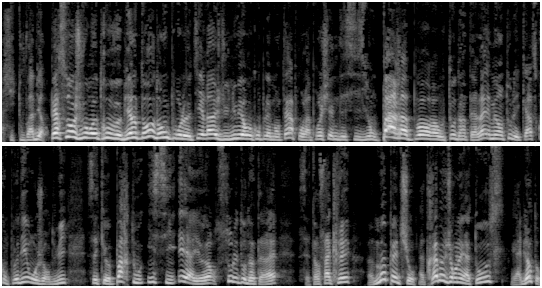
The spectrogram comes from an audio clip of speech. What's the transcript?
si tout va bien. Perso, je vous retrouve bientôt donc pour le tirage du numéro complémentaire pour la prochaine décision par rapport au taux d'intérêt. Mais en tous les cas, ce qu'on peut dire aujourd'hui, c'est que partout ici et ailleurs, sous les taux d'intérêt, c'est un sacré Show. Une très bonne journée à tous et à bientôt.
